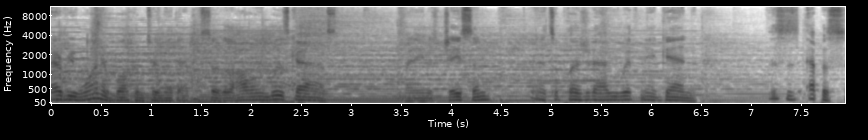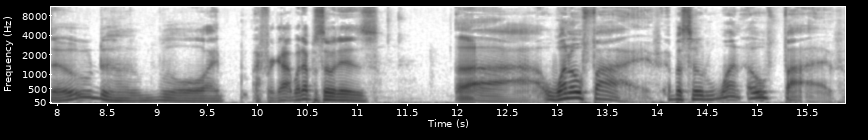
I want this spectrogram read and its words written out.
Everyone, and welcome to another episode of the Halloween Bluescast. My name is Jason, and it's a pleasure to have you with me again. This is episode. Uh, I, I forgot what episode it is. Uh, 105. Episode 105.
